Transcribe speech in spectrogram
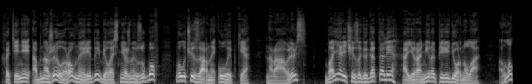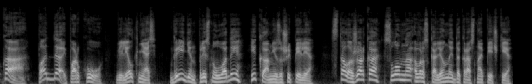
Хотиней обнажил ровные ряды белоснежных зубов в лучезарной улыбке. «Нравлюсь?» Бояричи загоготали, а Яромира передернула. «Лука, подай парку!» — велел князь. Гридин плеснул воды, и камни зашипели. Стало жарко, словно в раскаленной до красна печке.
